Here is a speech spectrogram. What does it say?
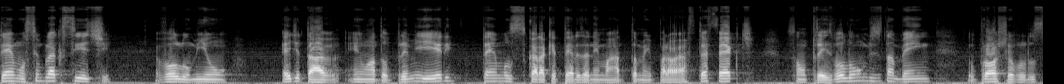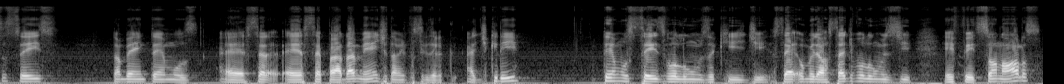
temos Simplex City volume 1 editável em um Adobe Premiere temos caracteres animados também para After Effects, são três volumes, e também o ProShow Produce 6. Também temos é, é, separadamente, também para você quiser adquirir. Temos seis volumes aqui de, ou melhor, sete volumes de efeitos sonoros.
